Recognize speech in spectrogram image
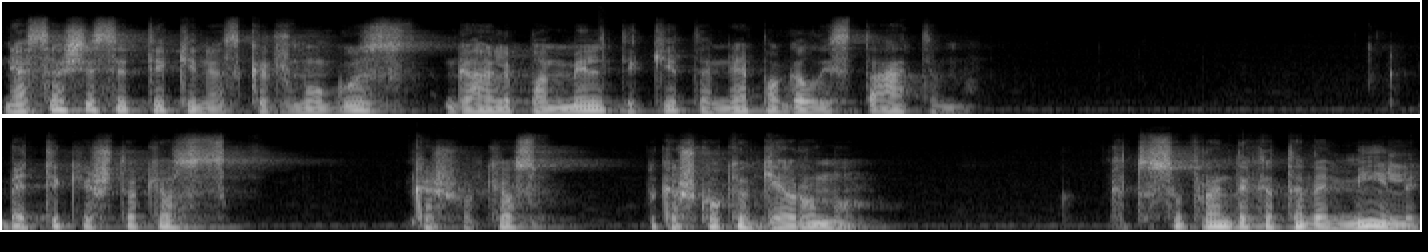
Nes aš įsitikinęs, kad žmogus gali pamilti kitą ne pagal įstatymą, bet tik iš tokios kažkokios, kažkokio gerumo kad tu supranti, kad tave myli,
